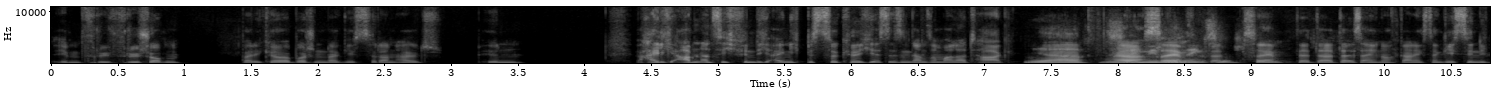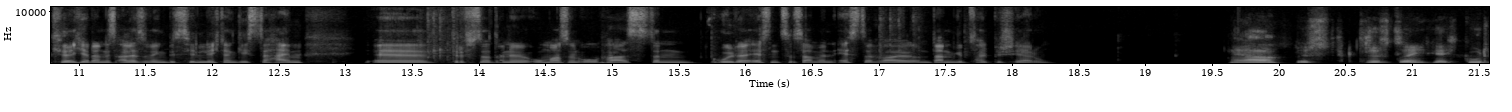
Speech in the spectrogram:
eben früh früh shoppen bei die Körperbuschen, da gehst du dann halt hin. Heiligabend an sich finde ich eigentlich bis zur Kirche ist es ein ganz normaler Tag. Ja, das ist Ja, same. du, Same. Da, da, da ist eigentlich noch gar nichts. Dann gehst du in die Kirche, dann ist alles ein wenig besinnlich, dann gehst du heim, äh, triffst noch deine Omas und Opas, dann holt er Essen zusammen, esst derweil und dann gibt es halt Bescherung. Ja, das trifft es eigentlich echt gut.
